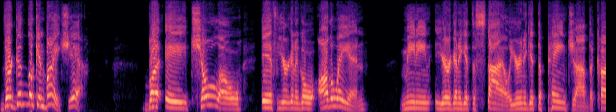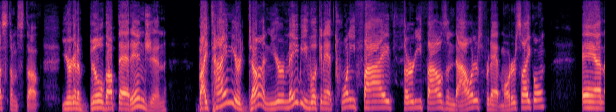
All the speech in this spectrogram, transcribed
They're good looking bikes, yeah. But a Cholo, if you're going to go all the way in, meaning you're going to get the style, you're going to get the paint job, the custom stuff. You're going to build up that engine. By time you're done, you're maybe looking at twenty-five, thirty thousand dollars for that motorcycle. And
